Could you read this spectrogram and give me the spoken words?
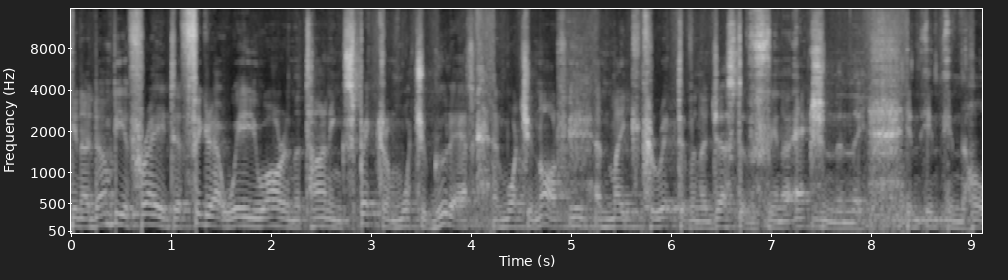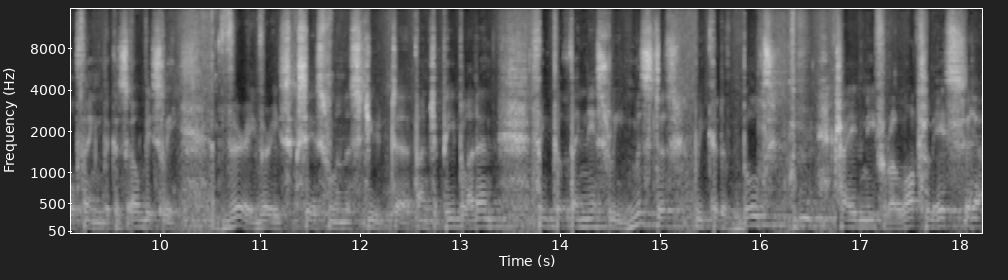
you know don't be afraid to figure out where you are in the timing spectrum, what you're good at and what you're not, and make corrective and adjustive you know action in the in, in, in the whole thing. Because obviously, a very very successful and astute uh, bunch of people. I don't think that they necessarily missed it. We could have built Trade Me for a lot less Yeah,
